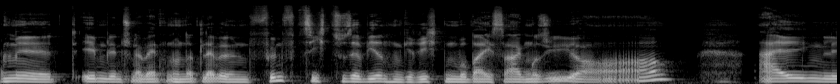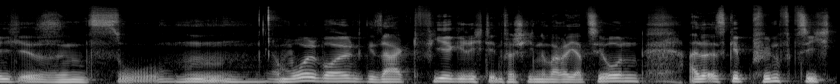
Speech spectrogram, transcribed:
mit eben den schon erwähnten 100 Leveln 50 zu servierenden Gerichten, wobei ich sagen muss, ja, eigentlich sind es so hm, wohlwollend gesagt vier Gerichte in verschiedenen Variationen. Also es gibt 50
